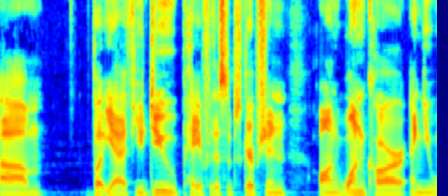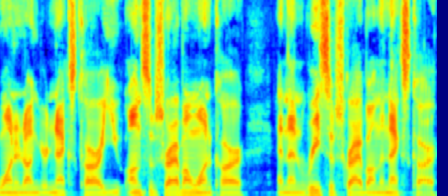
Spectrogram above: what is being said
Um, but yeah, if you do pay for the subscription on one car and you want it on your next car, you unsubscribe on one car and then resubscribe on the next car.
